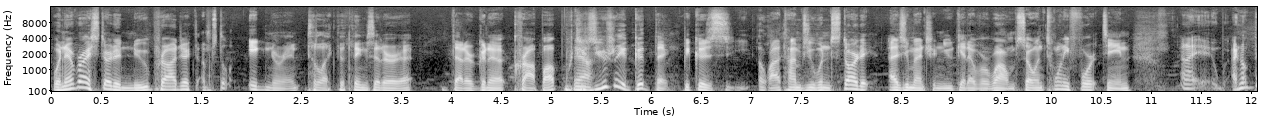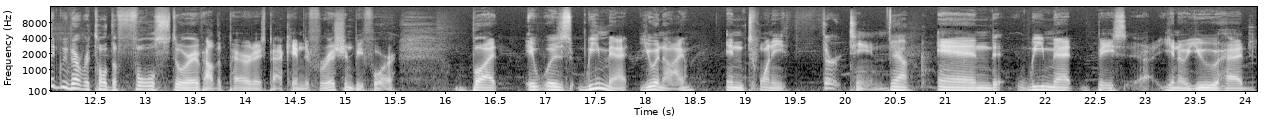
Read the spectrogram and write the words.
whenever I start a new project, I'm still ignorant to like the things that are that are going to crop up, which Yeah. is usually a good thing because a lot of times you wouldn't start it as you mentioned, you get overwhelmed. So in 2014, and I, I don't think we've ever told the full story of how the Paradise Pack came to fruition before, but it was we met you and I in 2013. Yeah. and we met base. Uh, you know, you had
